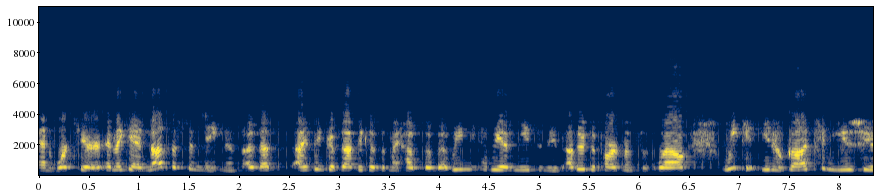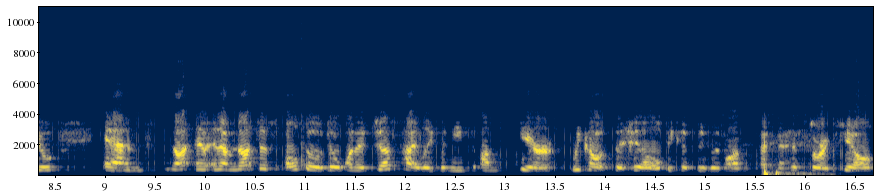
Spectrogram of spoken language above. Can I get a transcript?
and work here. And again, not just in maintenance. I, that's I think of that because of my husband. That we we have needs in these other departments as well. We can, you know, God can use you and not and, and I'm not just also don't want to just highlight the needs on here. We call it the hill because we live on a, historic hill,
